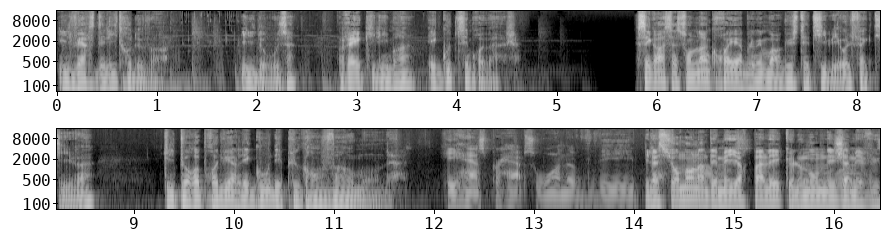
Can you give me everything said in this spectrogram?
il verse des litres de vin. Il dose, rééquilibre et goûte ses breuvages. C'est grâce à son incroyable mémoire gustative et olfactive qu'il peut reproduire les goûts des plus grands vins au monde. Il a sûrement l'un des meilleurs palais que le monde n'ait jamais vu.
